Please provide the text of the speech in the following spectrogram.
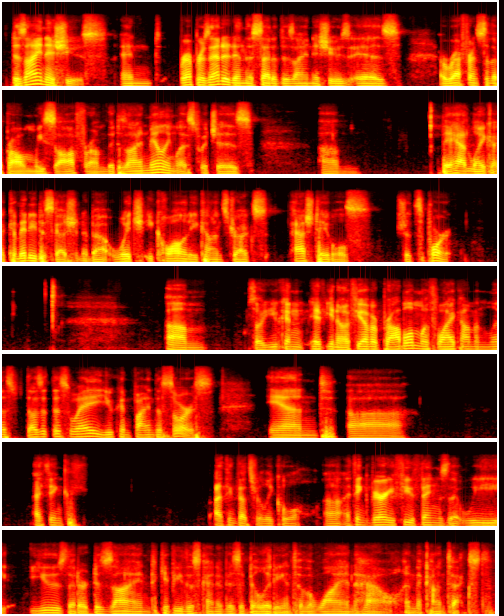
design issues, and represented in this set of design issues is a reference to the problem we saw from the design mailing list, which is um, they had like a committee discussion about which equality constructs hash tables should support. Um, so you can, if you know, if you have a problem with why Common Lisp does it this way, you can find the source. And uh, I think, I think that's really cool. Uh, I think very few things that we use that are designed to give you this kind of visibility into the why and how and the context.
